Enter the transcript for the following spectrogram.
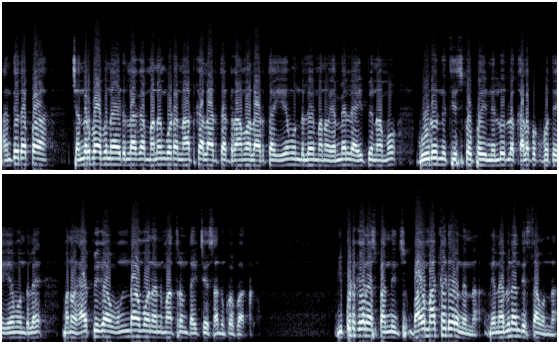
అంతే తప్ప చంద్రబాబు నాయుడు లాగా మనం కూడా నాటకాలు ఆడతా డ్రామాలు ఆడతా ఏముందిలే మనం ఎమ్మెల్యే అయిపోయినాము గూడూరుని తీసుకోపోయి నెల్లూరులో కలపకపోతే ఏముందిలే మనం హ్యాపీగా ఉండాము అని మాత్రం దయచేసి అనుకోబాకు. ఇప్పటికైనా స్పందించు. బాగా మాట్లాడేవు నిన్న. నేను అభినందిస్తా ఉన్నా.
